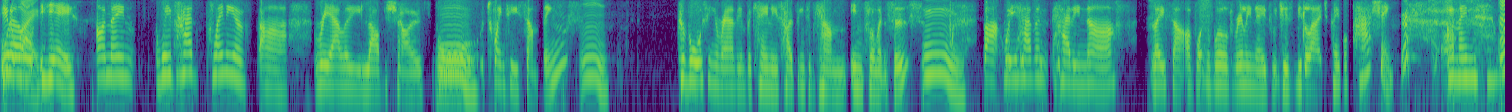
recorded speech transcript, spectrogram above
In well, a way. Yes. I mean, we've had plenty of uh, reality love shows for 20 somethings Mm, cavorting around in bikinis hoping to become influencers. mm. But we haven't had enough, Lisa, of what the world really needs, which is middle aged people pashing. I mean,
